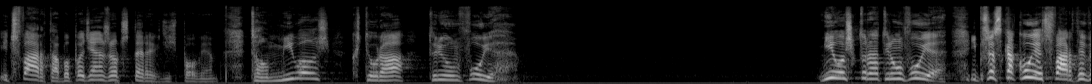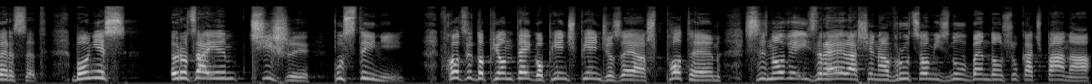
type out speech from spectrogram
I czwarta, bo powiedziałem, że o czterech dziś powiem, to miłość, która triumfuje. Miłość, która triumfuje. I przeskakuje czwarty werset, bo on jest rodzajem ciszy, pustyni. Wchodzę do piątego, pięć, pięć, Ozeasz. Potem synowie Izraela się nawrócą i znów będą szukać Pana,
